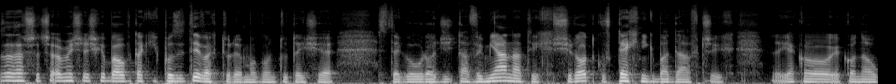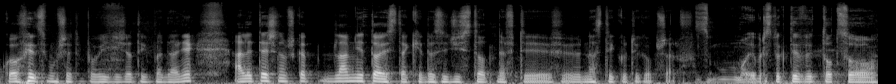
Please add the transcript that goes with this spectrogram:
Zawsze trzeba myśleć chyba o takich pozytywach, które mogą tutaj się z tego urodzić. Ta wymiana tych środków, technik badawczych, jako, jako naukowiec muszę tu powiedzieć o tych badaniach, ale też na przykład dla mnie to jest takie dosyć istotne w ty, w, na styku tych obszarów. Z mojej perspektywy to, co,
